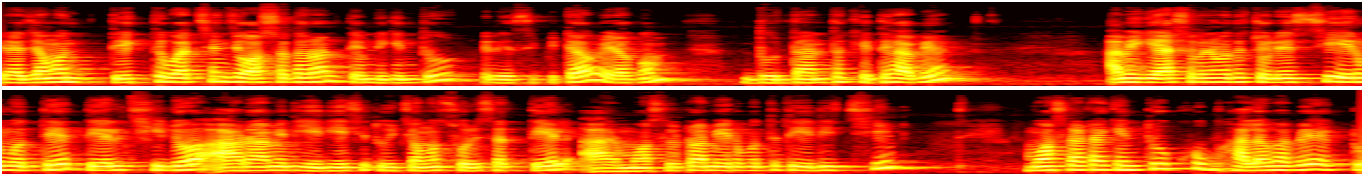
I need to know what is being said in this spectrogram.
এরা যেমন দেখতে পাচ্ছেন যে অসাধারণ, তেমনি কিন্তু রেসিপিটাও এরকম দুর্দান্ত খেতে হবে। আমি গ্যাস ওভেনের মধ্যে চলে এসেছি। এর মধ্যে তেল ছিল, আরও আমি দিয়ে দিয়েছি দুই চামচ সরিষার তেল আর মশলাটা আমি এর মধ্যে দিয়ে দিচ্ছি। মশলাটা কিন্তু খুব ভালোভাবে একটু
